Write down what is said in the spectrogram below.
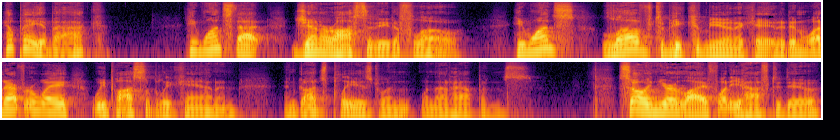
He'll pay you back. He wants that generosity to flow. He wants love to be communicated in whatever way we possibly can. And, and God's pleased when, when that happens. So, in your life, what do you have to do?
